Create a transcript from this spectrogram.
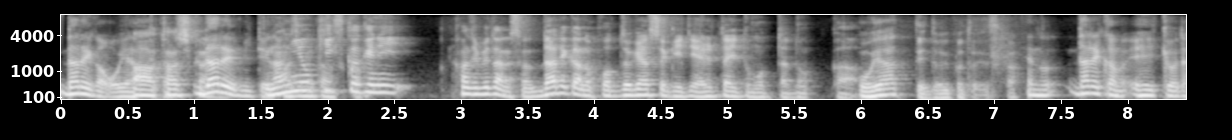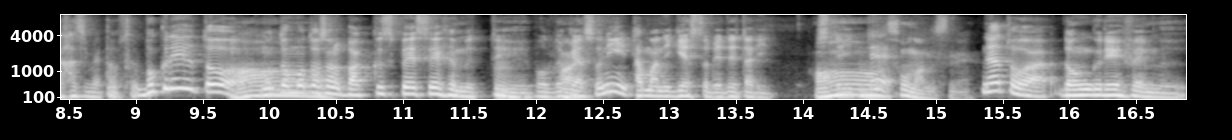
誰が親あっていう確かに。誰見て何をきっかけにに始めたんですか？誰かのポッドキャスト聞いてやりたいと思ったのか。親ってどういうことですか？あの誰かの影響で始めたんですよ僕で言うと、もともとそのバックスペース FM っていうポッドキャストにたまにゲストで出たりしていて、そうなんですね。であとはどんぐり FM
